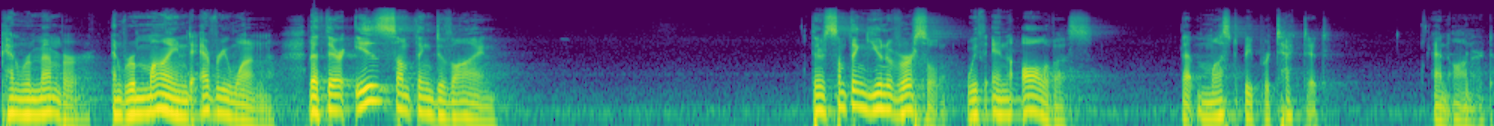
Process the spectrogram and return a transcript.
can remember and remind everyone that there is something divine. There's something universal within all of us that must be protected and honored.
